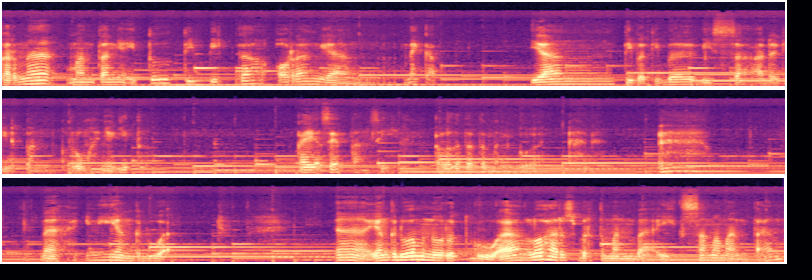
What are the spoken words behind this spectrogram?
Karena mantannya itu tipikal orang yang nekat yang tiba-tiba bisa ada di depan rumahnya gitu. Kayak setan sih kalau kata teman gue Nah, ini yang kedua. Nah, yang kedua menurut gua, lo harus berteman baik sama mantan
